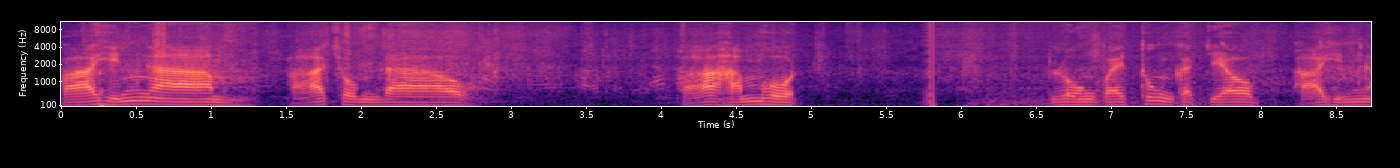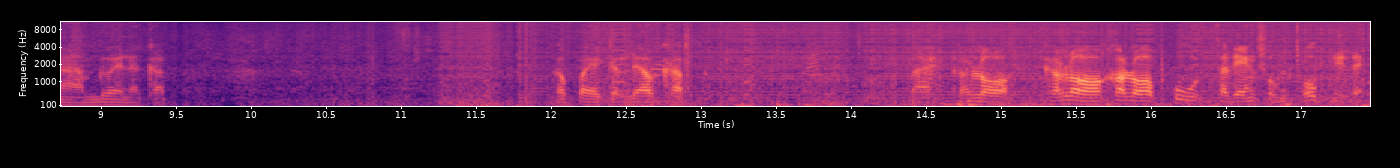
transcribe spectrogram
ผาหินงาม ผาชมดาว ผาหำหด ลงไปทุ่งกระเจียว ผาหินงามด้วยนะครับเขาไปกันแล้วครับไปเขารอเขารอเขารอพูดแสดงสมทบนี่แหละ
